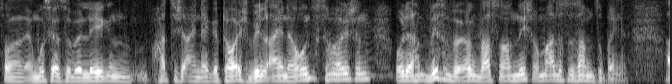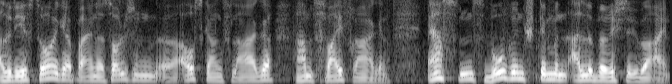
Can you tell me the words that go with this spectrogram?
Sondern er muss jetzt überlegen, hat sich einer getäuscht, will einer uns täuschen oder wissen wir irgendwas noch nicht, um alles zusammenzubringen. Also die Historiker bei einer solchen äh, Ausgangslage haben zwei Fragen. Erstens, worin stimmen alle Berichte überein?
